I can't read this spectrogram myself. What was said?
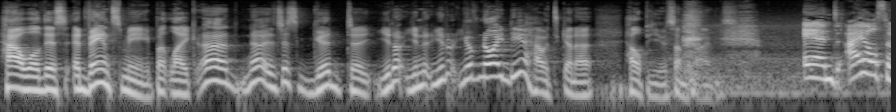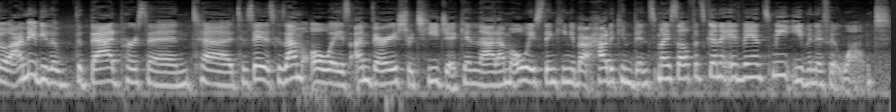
how will this advance me but like uh, no it's just good to you don't you know you don't you have no idea how it's gonna help you sometimes and I also I may be the, the bad person to to say this because I'm always I'm very strategic in that I'm always thinking about how to convince myself it's going to advance me even if it won't.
